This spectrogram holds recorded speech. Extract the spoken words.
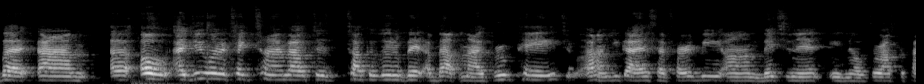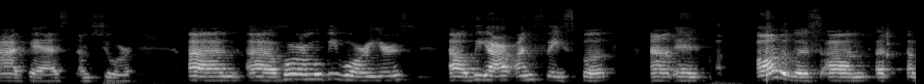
But um, uh, oh, I do want to take time out to talk a little bit about my group page. Um, you guys have heard me um mention it, you know, throughout the podcast. I'm sure. Um, uh, horror movie warriors. Uh, we are on Facebook. uh, and all of us, um, uh, uh,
